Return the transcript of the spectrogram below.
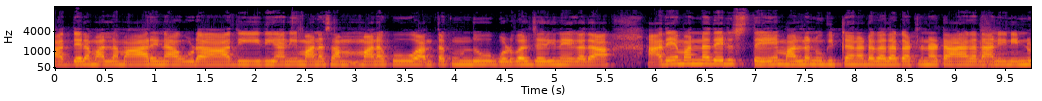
మధ్యలో మళ్ళీ మారినా కూడా అది ఇది అని మన సం మనకు అంతకుముందు గొడవలు జరిగినాయి కదా. అదేమన్నా తెలిస్తే మళ్ళీ నువ్వు గిట్లనట కదా గట్లనట కదా అని నిన్ను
